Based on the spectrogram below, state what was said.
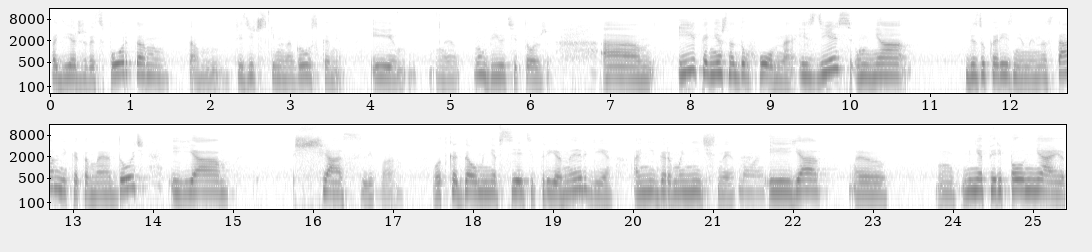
поддерживать спортом, там, физическими нагрузками. И, э, ну, бьюти тоже. И, конечно, духовно. И здесь у меня безукоризненный наставник, это моя дочь, и я счастлива вот когда у меня все эти три энергии, они гармоничны, Баланс. и я, э, меня переполняет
